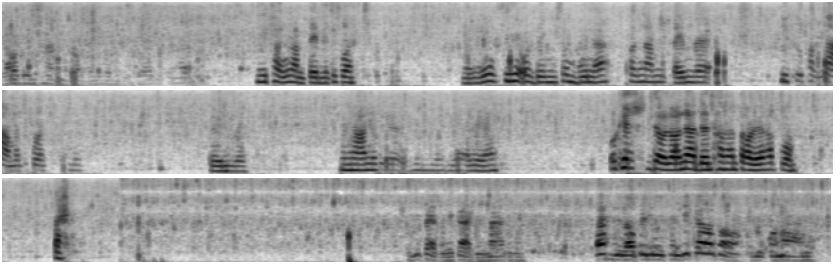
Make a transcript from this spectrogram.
เราเดินทางต่อนะครับมีผักหนำเต็มเลยทุกคนโอ้โหที่นี่อุดมสมบูรณ์นะผักหนำเต็มเลย นี่คือผักหนามมันทุกคนนี่เต็มเลยงานนี่ก็เยอะแยะเลยนะโอเค เดี๋ยวเราเนี่ยเดินทางกันต่อเลยครับผมชั้นที่แปดบรรยากาศดีมากทุกคนไปเดี๋ยวเราไปดูชั้นที่เก้าต่ออยู่ประมาณสามร้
